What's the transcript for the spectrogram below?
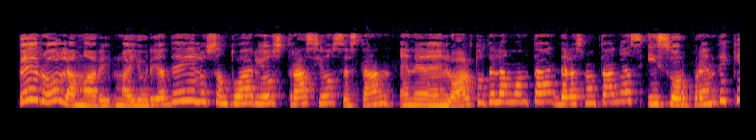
Pero la mayoría de los santuarios tracios están en, lo alto de, la de las montañas y sorprende que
